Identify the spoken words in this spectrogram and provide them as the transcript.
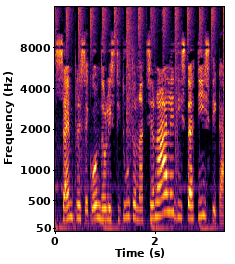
sempre secondo l'Istituto Nazionale di Statistica,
